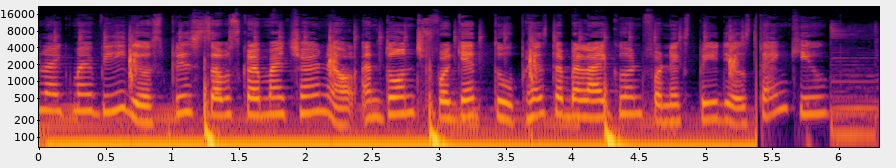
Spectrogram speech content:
like my videos, please subscribe my channel and don't forget to press the bell icon for next videos. Thank you.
